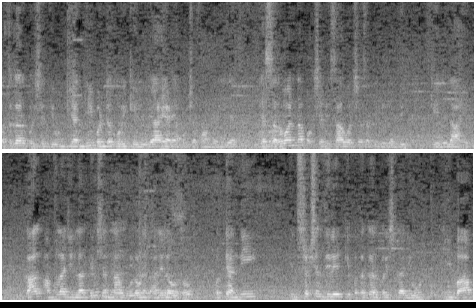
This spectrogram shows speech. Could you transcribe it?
पत्रकार परिषद घेऊन ज्यांनी बंडखोरी केलेली आहे आणि अपक्ष फॉर्म भरली आहे त्या सर्वांना पक्षाने सहा वर्षासाठी निलंबित केलेलं आहे. काल आम्हाला जिल्हाध्यक्षांना बोलवण्यात आलेलं होतो व त्यांनी इन्स्ट्रक्शन दिलेत की पत्रकार परिषदा घेऊन ही बाब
